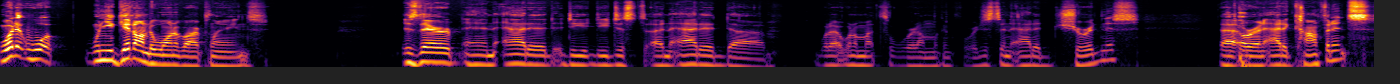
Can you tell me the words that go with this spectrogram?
What, it, what when you get onto one of our planes, is there an added? Do you, do you just an added? Uh, what I, what am what's the word I'm looking for? Just an added sureness, uh, or an added confidence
